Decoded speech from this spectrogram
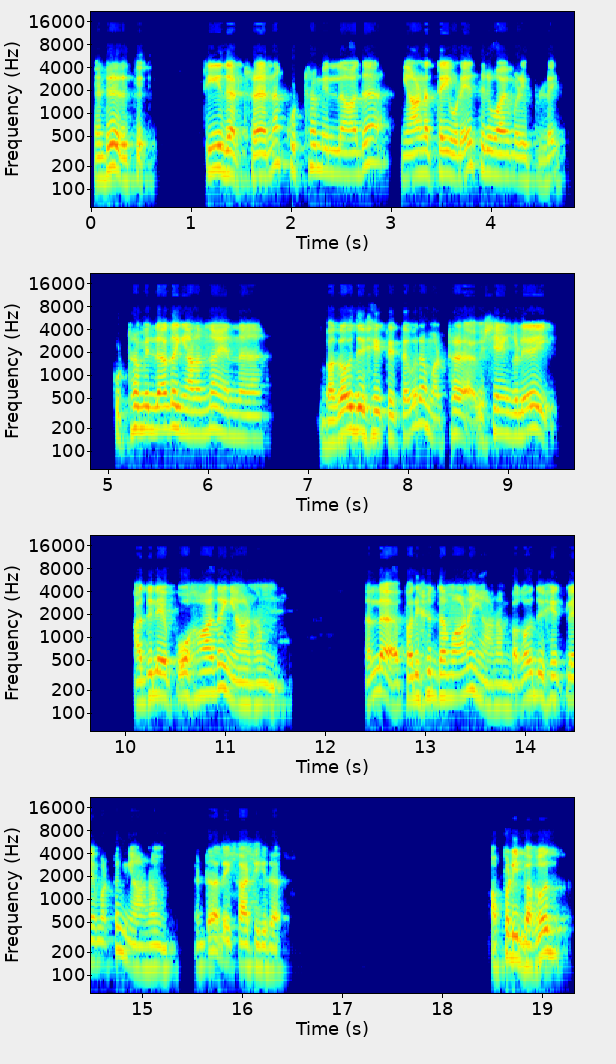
என்று இருக்கு. தீதற்றன குற்றமில்லாத ஞானத்தை உடைய திருவாய்மொழி பிள்ளை. குற்றமில்லாத ஞானம்னா என்ன? பகவத் விஷயத்தை தவிர மற்ற விஷயங்களே அதிலே போகாத ஞானம். நல்ல பரிசுத்தமான ஞானம். பகவத் விஷயத்திலே மட்டும் ஞானம் என்று அதை காட்டுகிறார். அப்படி பகவத்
